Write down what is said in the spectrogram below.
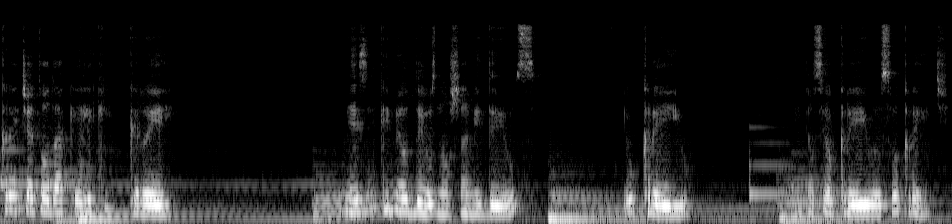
Crente é todo aquele que crê mesmo que meu Deus não chame Deus, eu creio. Então, se eu creio, eu sou crente.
